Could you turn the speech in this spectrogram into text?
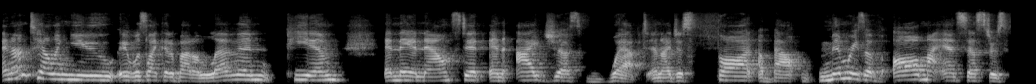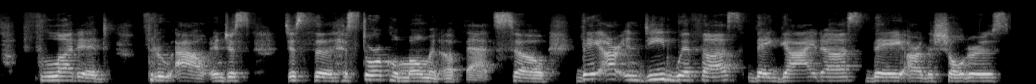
And i'm telling you it was like at about 11 p.m and they announced it and i just wept and i just thought about memories of all my ancestors flooded throughout and just just the historical moment of that. So they are indeed with us. They guide us. They are the shoulders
